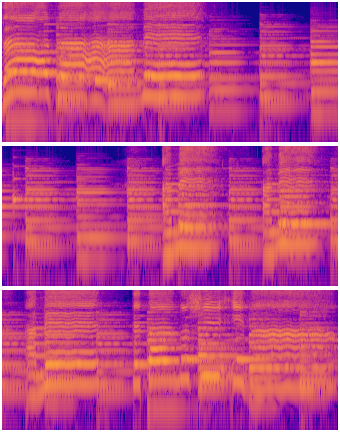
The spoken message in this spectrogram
ザーザー雨。雨雨雨。って楽しいな。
